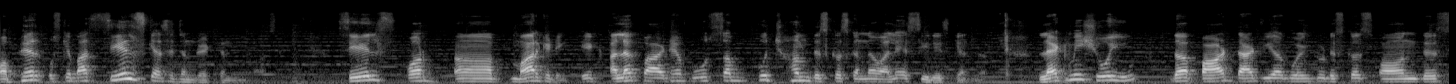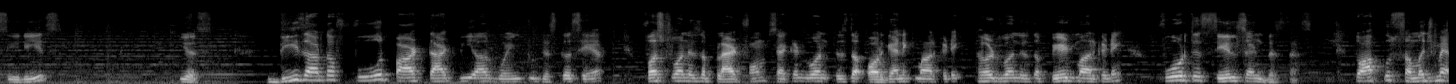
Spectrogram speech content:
और फिर उसके बाद सेल्स कैसे जनरेट करनी है। सेल्स और मार्केटिंग uh, एक अलग पार्ट है वो सब कुछ हम डिस्कस करने वाले हैं इस सीरीज़ के अंदर। Let me show you the part that we are going to discuss on this series yes these are the four part that we are going to discuss here first one is the platform second one is the organic marketing third one is the paid marketing fourth is sales and business तो आपको समझ में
